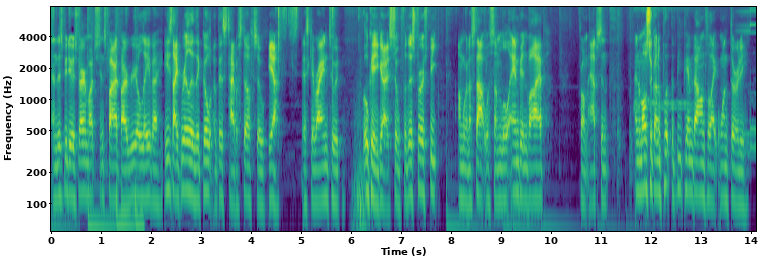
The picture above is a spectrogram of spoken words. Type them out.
and this video is very much inspired by Rio Leyva. He's like really the goat at this type of stuff. So yeah, let's get right into it. Okay guys, so for this first beat, I'm gonna start with some little ambient vibe from Absynth. And I'm also gonna put the BPM down to like 130.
